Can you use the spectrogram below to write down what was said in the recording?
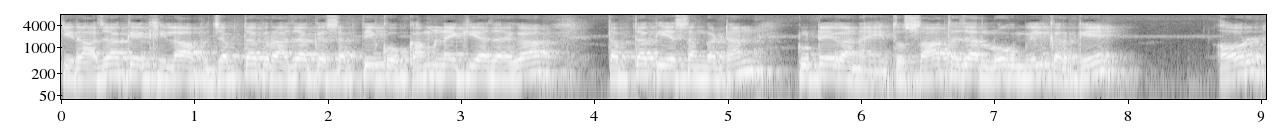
कि राजा के खिलाफ, जब तक राजा के शक्ति को कम नहीं किया जाएगा, तब तक ये संगठन टूटेगा नहीं। तो सात हज़ार लोग मिल करके और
